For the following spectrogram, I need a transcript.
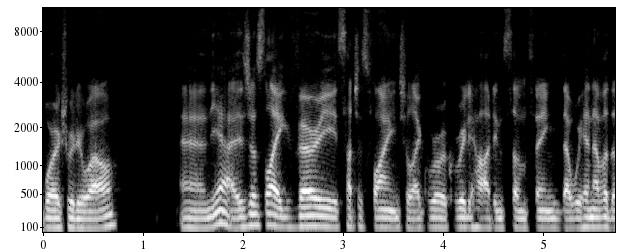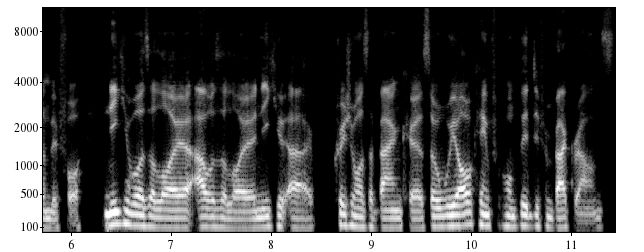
worked really well. And yeah it's just like very satisfying to like work really hard in something that we had never done before. Nikki was a lawyer i was a lawyer nikki uh, christian was a banker so we all came from completely different backgrounds.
